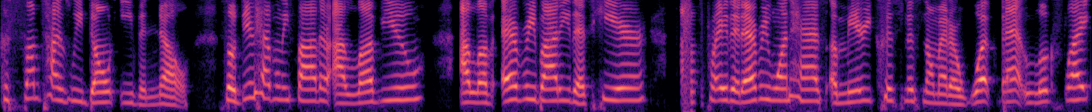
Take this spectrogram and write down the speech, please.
because sometimes we don't even know. So, dear Heavenly Father, I love you. I love everybody that's here. I pray that everyone has a Merry Christmas, no matter what that looks like.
